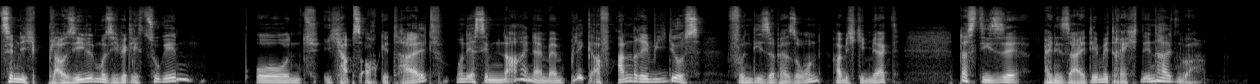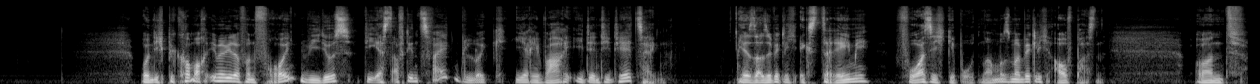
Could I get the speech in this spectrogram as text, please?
Ziemlich plausibel, muss ich wirklich zugeben. Und ich habe es auch geteilt. Und erst im Nachhinein beim Blick auf andere Videos von dieser Person habe ich gemerkt, dass diese eine Seite mit rechten Inhalten war. Und ich bekomme auch immer wieder von Freunden Videos, die erst auf den zweiten Blick ihre wahre Identität zeigen. Hier ist also wirklich extreme Vorsicht geboten. Da muss man wirklich aufpassen. Und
